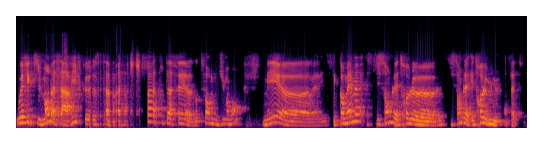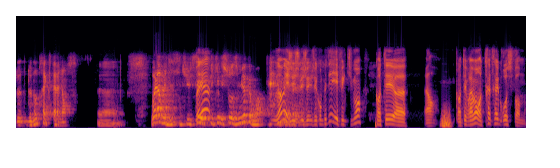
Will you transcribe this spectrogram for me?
où effectivement, bah, ça arrive que ça ne matche pas tout à fait euh, notre forme du moment, mais euh, c'est quand même ce qui semble être le, qui semble être le mieux, en fait, de, notre expérience. Euh, voilà, Rudy, si tu sais expliquer les choses mieux que moi. Non, mais je, je, vais compléter. Effectivement, quand tu es, alors, quand es vraiment en très très grosse forme,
